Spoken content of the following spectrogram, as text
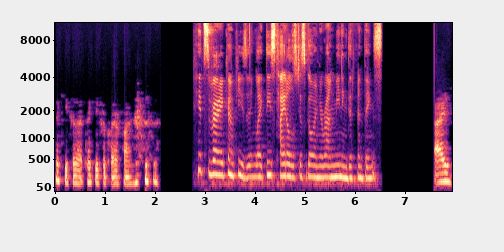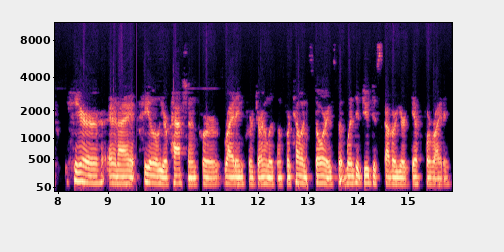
Thank you for that. Thank you for clarifying. it's very confusing, like these titles just going around meaning different things. I hear and I feel your passion for writing, for journalism, for telling stories, but when did you discover your gift for writing?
